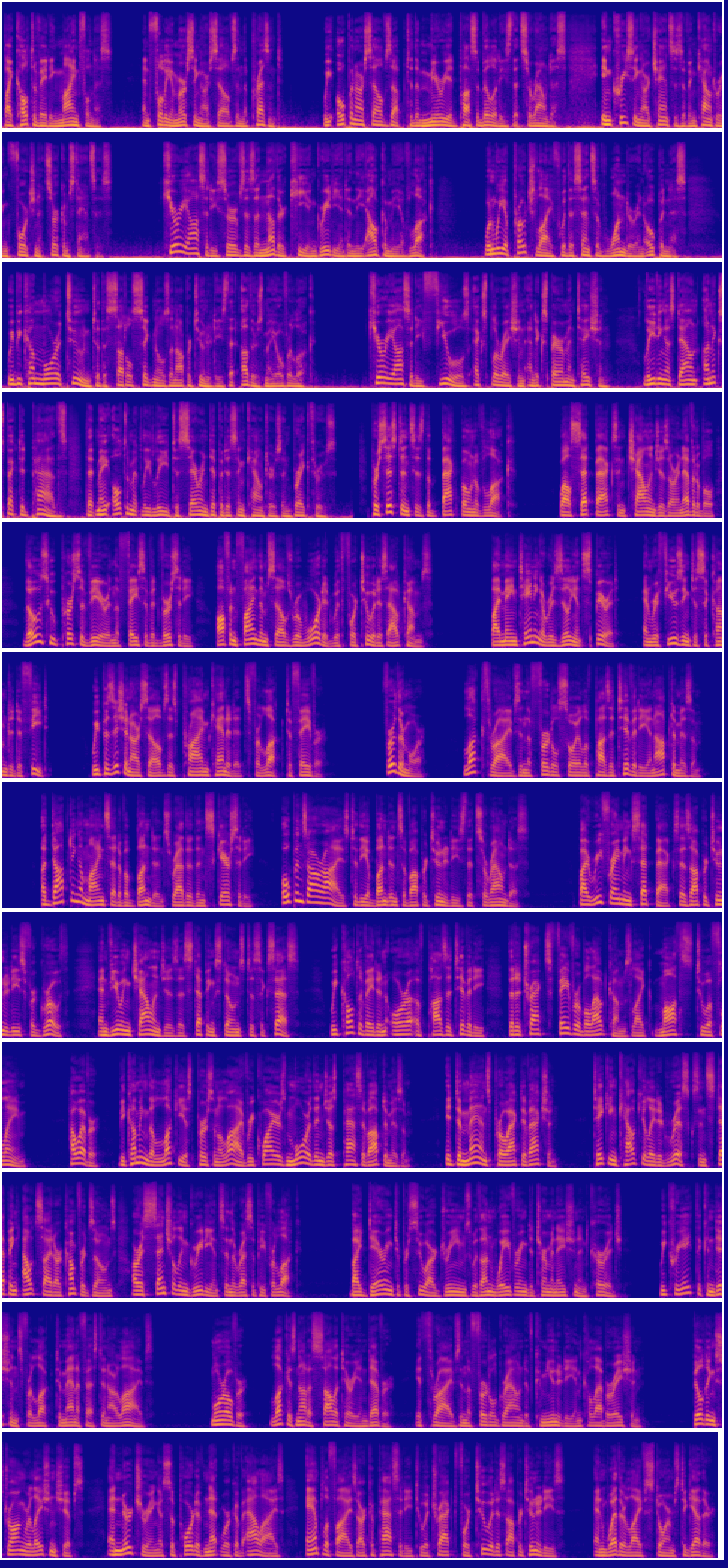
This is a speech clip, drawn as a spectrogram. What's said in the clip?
By cultivating mindfulness, and fully immersing ourselves in the present, we open ourselves up to the myriad possibilities that surround us, increasing our chances of encountering fortunate circumstances. Curiosity serves as another key ingredient in the alchemy of luck. When we approach life with a sense of wonder and openness, we become more attuned to the subtle signals and opportunities that others may overlook. Curiosity fuels exploration and experimentation, leading us down unexpected paths that may ultimately lead to serendipitous encounters and breakthroughs. Persistence is the backbone of luck. While setbacks and challenges are inevitable, those who persevere in the face of adversity often find themselves rewarded with fortuitous outcomes. By maintaining a resilient spirit and refusing to succumb to defeat, we position ourselves as prime candidates for luck to favor. Furthermore, luck thrives in the fertile soil of positivity and optimism. Adopting a mindset of abundance rather than scarcity opens our eyes to the abundance of opportunities that surround us. By reframing setbacks as opportunities for growth and viewing challenges as stepping stones to success, we cultivate an aura of positivity that attracts favorable outcomes like moths to a flame. However, becoming the luckiest person alive requires more than just passive optimism. It demands proactive action. Taking calculated risks and stepping outside our comfort zones are essential ingredients in the recipe for luck. By daring to pursue our dreams with unwavering determination and courage, we create the conditions for luck to manifest in our lives. Moreover, luck is not a solitary endeavor. It thrives in the fertile ground of community and collaboration. Building strong relationships and nurturing a supportive network of allies amplifies our capacity to attract fortuitous opportunities and weather life's storms together.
